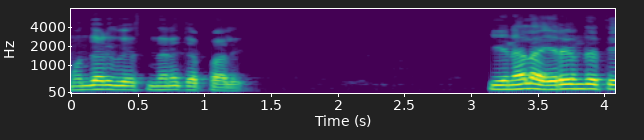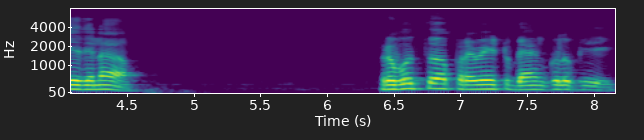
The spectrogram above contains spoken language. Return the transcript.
ముందడుగు వేస్తుందనే చెప్పాలి. ఈ నెల ఇరవై ఎనిమిదో తేదీన ప్రభుత్వ ప్రైవేటు బ్యాంకులకి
